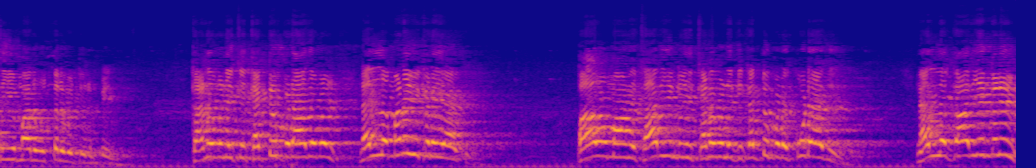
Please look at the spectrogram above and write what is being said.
செய்யுமாறு உத்தரவிட்டிருப்பேன். கணவனுக்கு கட்டுப்படாதவள் நல்ல மனைவி கிடையாது. பாவமான காரியங்களில் கணவனுக்கு கட்டுப்படக்கூடாது. நல்ல காரியங்களில்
